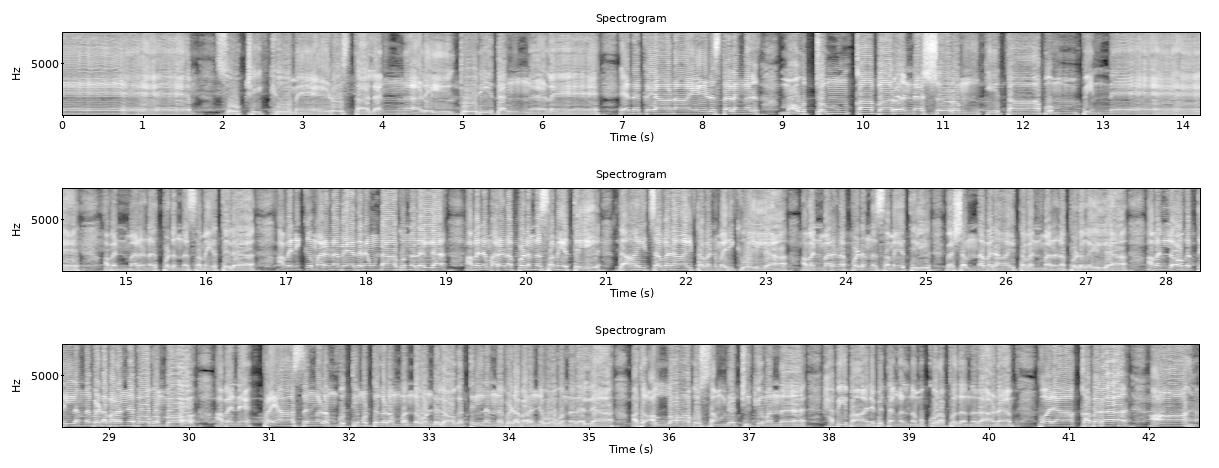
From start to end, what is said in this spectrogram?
സൂക്ഷിക്കുമേഴു സ്ഥലങ്ങളിൽ ദുരിതങ്ങളെ. ഏതൊക്കെയാണ് ആ ഏഴ് സ്ഥലങ്ങൾ? മൗത്തും കബർ നഷറും കിതാബും പിന്നെ. അവൻ മരണപ്പെടുന്ന സമയത്തിൽ അവനിക്ക് മരണവേദന ഉണ്ടാകുന്നതല്ല. അവന് മരണപ്പെടുന്ന സമയത്തിൽ ദാഹിച്ചവനായിട്ട് അവൻ മരിക്കുകയില്ല. അവൻ മരണപ്പെടുന്ന സമയത്തിൽ വിഷന്നവനായിട്ട് അവൻ മരണപ്പെടുകയില്ല. അവൻ ലോകത്തിൽ നിന്ന് വിട പറഞ്ഞു പോകുമ്പോ അവന് പ്രയാസങ്ങളും ബുദ്ധിമുട്ടുകളും വന്നുകൊണ്ട് ലോകത്തിൽ നിന്ന് വിട പറഞ്ഞു പോകുന്നതല്ല. അത് അള്ളാഹു സംരക്ഷിക്കുമെന്ന് ഹബീബ നബി തങ്ങൾ നമുക്ക് ഉറപ്പ് തന്നതാണ്. പോരാ ഖബർ. ആ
